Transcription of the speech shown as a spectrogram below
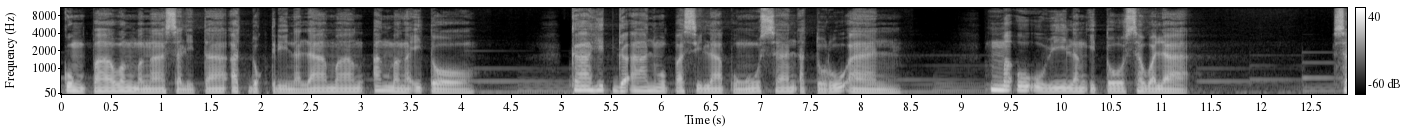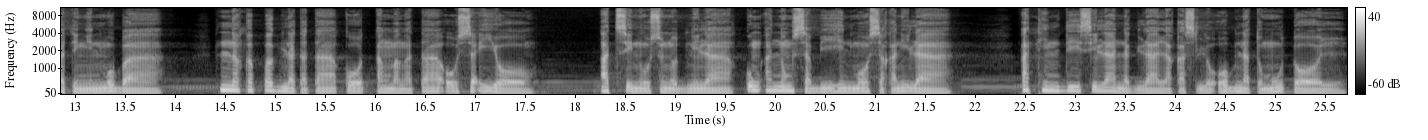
kung pawang mga salita at doktrina lamang ang mga ito, kahit gaano mo pa sila pungusan at turuan, mauuwi lang ito sa wala. Sa tingin mo ba na kapag natatakot ang mga tao sa iyo at sinusunod nila kung anong sabihin mo sa kanila at hindi sila naglalakas loob na tumutol,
